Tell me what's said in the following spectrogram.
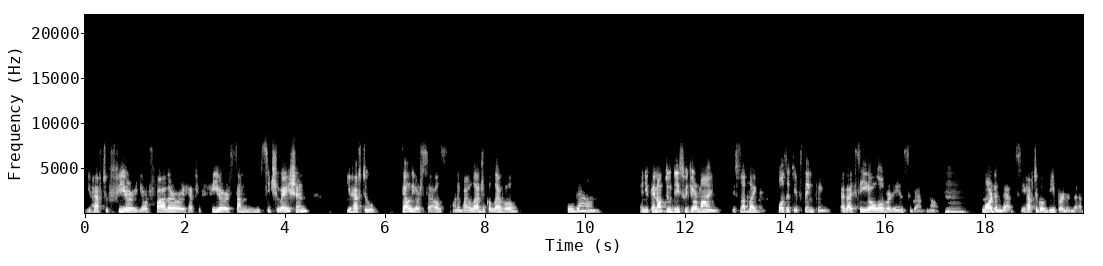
you have to fear your father or you have to fear some situation, you have to tell yourselves on a biological level, cool down. And you cannot do this with your mind. It's not like positive thinking, as I see all over the Instagram. No, mm. More than that. You have to go deeper than that.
